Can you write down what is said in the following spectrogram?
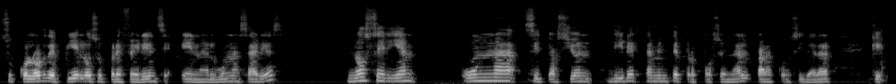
su color de piel o su preferencia en algunas áreas no serían una situación directamente proporcional para considerar que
